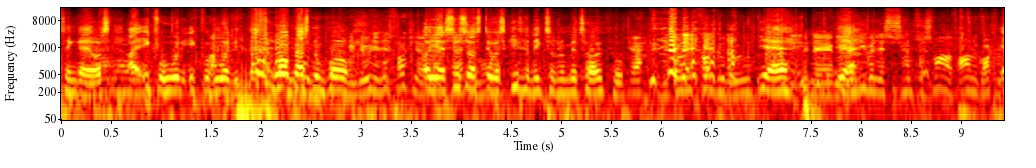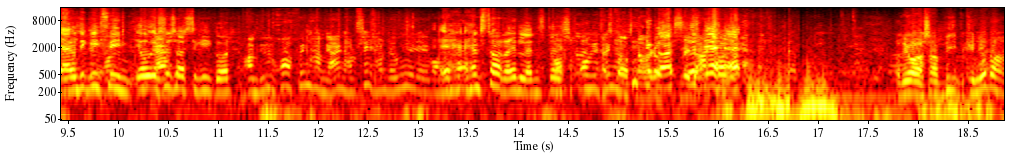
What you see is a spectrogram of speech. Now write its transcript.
tænker jeg også, ej, ikke for hurtigt, ikke for hurtigt. Pas nu på, pas nu på. Men det er jo lidt frygteligt. Og jeg synes også, det var skidt, han ikke tog noget med tøj på. Ja, det så lidt koldt ud derude. Ja, Men, øh, men ja. alligevel, jeg synes, han forsvarede farverne godt. Ja, men det gik fint. Jo, jeg synes også, det gik godt. Og vi vil prøve at finde ham i egen. Har du set ham derude? øh, hvor- Ja, Han han står der et eller andet sted. Og så prøver vi at finde ham. Tak for det. Og det var så Vibeke Nipper,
